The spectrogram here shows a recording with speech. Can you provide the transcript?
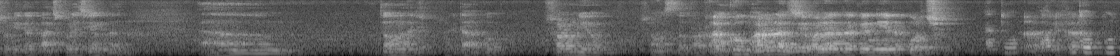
ছবিতে কাজ করেছি আমরা। আম, তো আমাদের এটা খুব স্মরণীয় সমস্ত আর খুব ভালো লাগছে অজয়দাকে নিয়ে এটা করছ। এত অদ্ভুত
